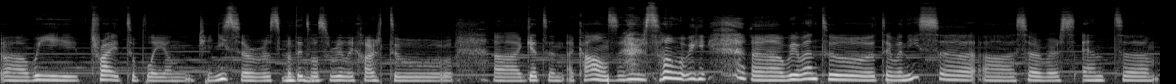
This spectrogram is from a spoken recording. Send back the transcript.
uh, we tried to play on Chinese servers, but it Mhm. was really hard to uh, get an account there. So we uh, we went to Taiwanese uh, uh, servers, and um,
